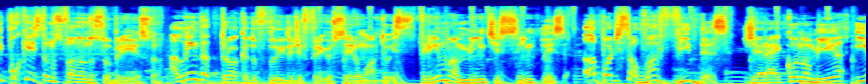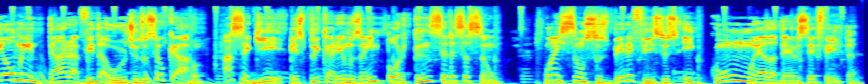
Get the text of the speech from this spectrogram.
E por que estamos falando sobre isso? Além da troca do fluido de freio ser um ato extremamente simples, ela pode salvar vidas, gerar economia e aumentar a vida útil do seu carro. A seguir, explicaremos a importância dessa ação, quais são seus benefícios e como ela deve ser feita.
